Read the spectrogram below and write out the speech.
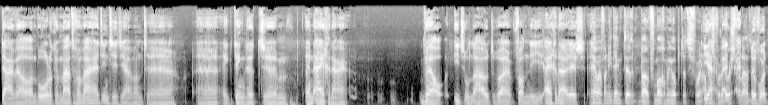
daar wel een behoorlijke mate van waarheid in zit, ja. Want eh, eh, ik denk dat ehm, een eigenaar wel iets onderhoudt waarvan die eigenaar is. En- Ja, waarvan die denkt, dat bouw ik vermogen mee op. Dat is voor een appels voor de dorst en verlaten. Dat wordt,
